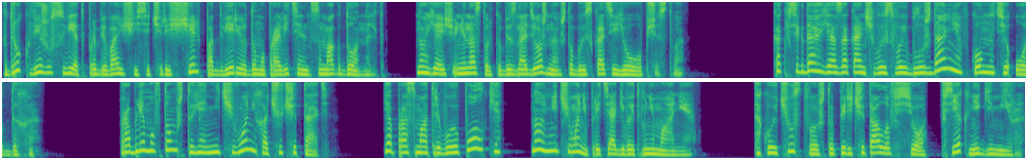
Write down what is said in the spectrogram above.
Вдруг вижу свет, пробивающийся через щель под дверью домоправительницы Макдональд, но я еще не настолько безнадежна, чтобы искать ее общество. Как всегда, я заканчиваю свои блуждания в комнате отдыха. Проблема в том, что я ничего не хочу читать. Я просматриваю полки, но ничего не притягивает внимания. Такое чувство, что перечитала все, все книги мира.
